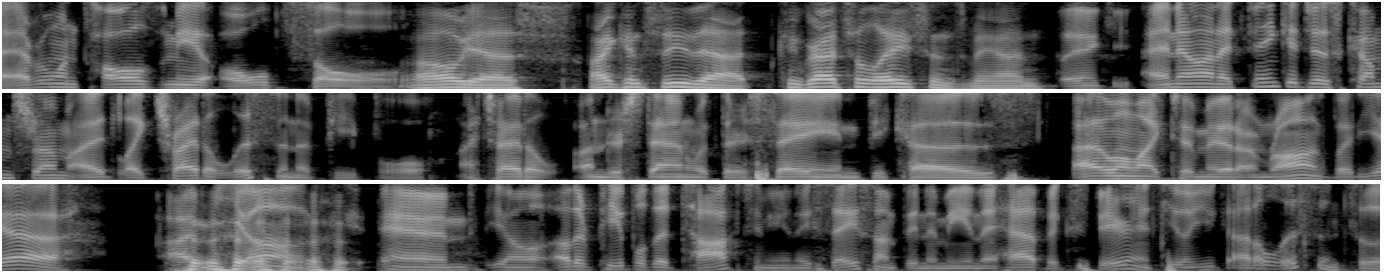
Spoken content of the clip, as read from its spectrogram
Everyone calls me old soul. Oh, yes. I can see that. Congratulations, man. Thank you. I know, and I think it just comes from I like try to listen to people. I try to understand what they're saying because I don't like to admit I'm wrong, but yeah, I'm young, and you know, other people that talk to me and they say something to me and they have experience. You know, you got to listen to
